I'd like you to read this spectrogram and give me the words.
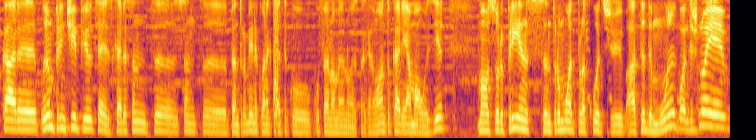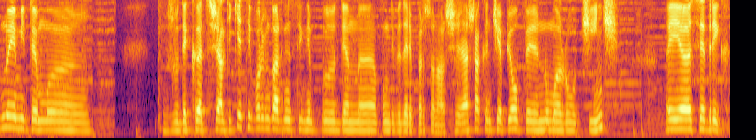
care, în principiu, ți zis, care sunt, uh, sunt uh, pentru mine conectate cu, cu fenomenul ăsta. Că în momentul în care i-am auzit, m-au surprins într-un mod plăcut și atât de mult. Bun, deci noi nu emitem uh, judecăți și alte chestii, vorbim doar din instinct din, din uh, punct de vedere personal. Și așa că încep eu pe numărul 5, e uh, Cedric.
